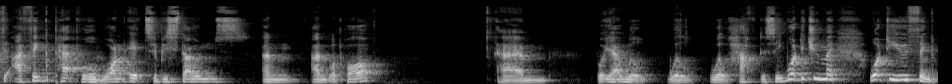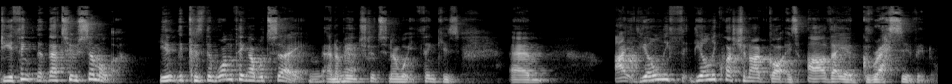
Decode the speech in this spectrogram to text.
th- I think Pep will want it to be Stones and and Laporte. Um, but yeah, we'll we'll we'll have to see. What did you make? What do you think? Do you think that they're too similar? You, because the one thing I would say, and I'd be interested to know what you think is, um, I the only th- the only question I've got is are they aggressive enough?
